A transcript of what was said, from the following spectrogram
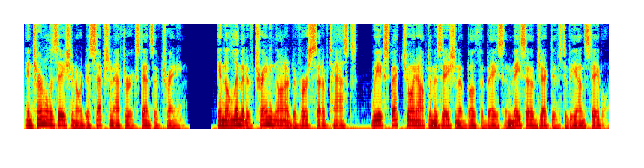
Internalization or deception after extensive training. In the limit of training on a diverse set of tasks, we expect joint optimization of both the base and MESA objectives to be unstable.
